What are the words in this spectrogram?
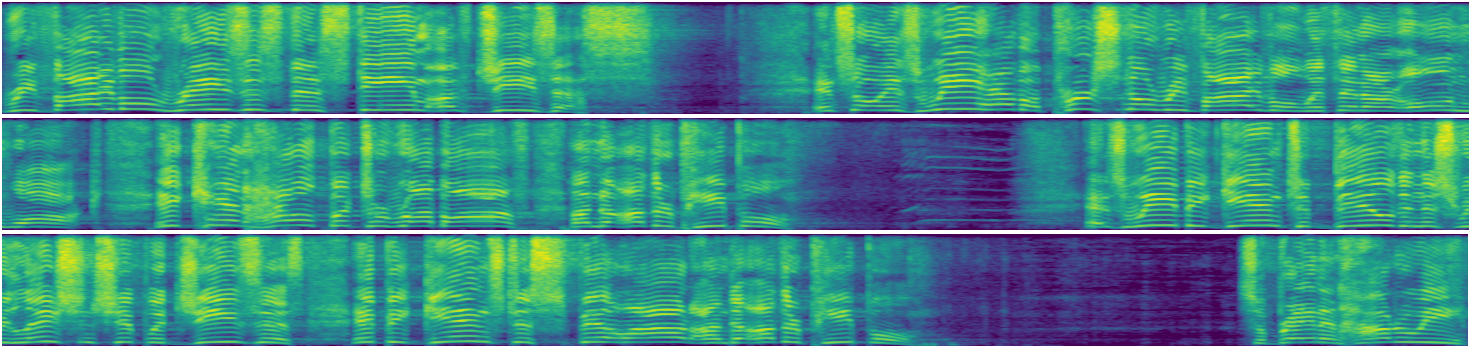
Revival raises the esteem of Jesus. And so, as we have a personal revival within our own walk, it can't help but to rub off onto other people. As we begin to build in this relationship with Jesus, it begins to spill out onto other people. So, Brandon, how do we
